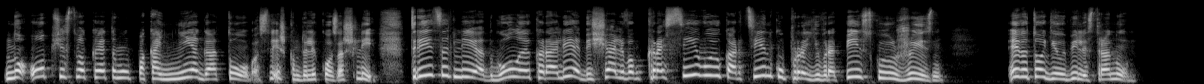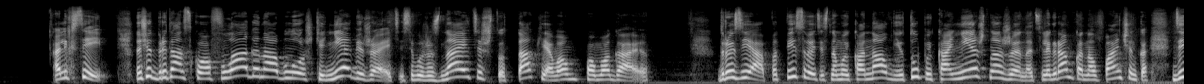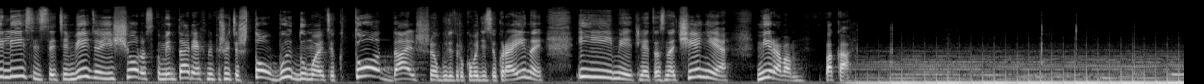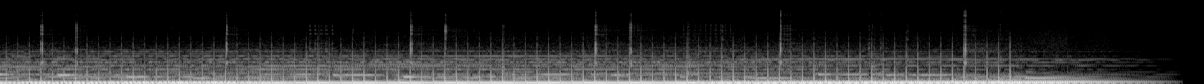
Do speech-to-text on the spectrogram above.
Но общество к этому пока не готово, слишком далеко зашли. 30 лет голые короли обещали вам красивую картинку про европейскую жизнь. И в итоге убили страну. Алексей, насчет британского флага на обложке не обижайтесь, вы же знаете, что так я вам помогаю. Друзья, подписывайтесь на мой канал в YouTube и, конечно же, на телеграм-канал Панченко. Делитесь этим видео. Еще раз в комментариях напишите, что вы думаете, кто дальше будет руководить Украиной и имеет ли это значение. Мира вам. Пока.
